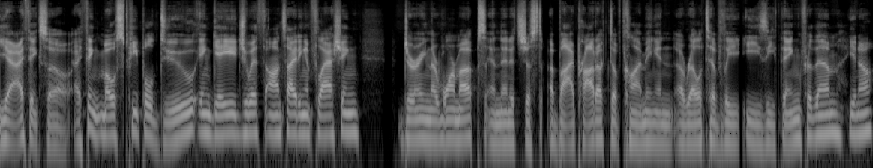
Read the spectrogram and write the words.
Yeah, I think so. I think most people do engage with on-sighting and flashing during their warm ups, and then it's just a byproduct of climbing and a relatively easy thing for them, you know?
